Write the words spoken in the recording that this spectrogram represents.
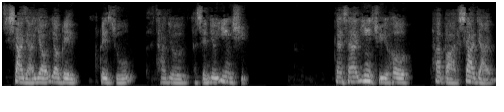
下甲要要被被逐，他就神就应许。但是他应许以后，他把下甲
